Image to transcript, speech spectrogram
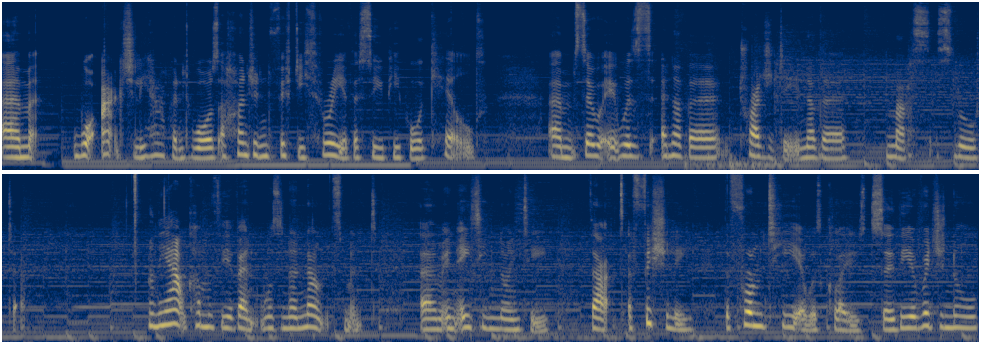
um, what actually happened was 153 of the Sioux people were killed um, so it was another tragedy, another mass slaughter. And the outcome of the event was an announcement um, in 1890 that officially the frontier was closed. So the original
